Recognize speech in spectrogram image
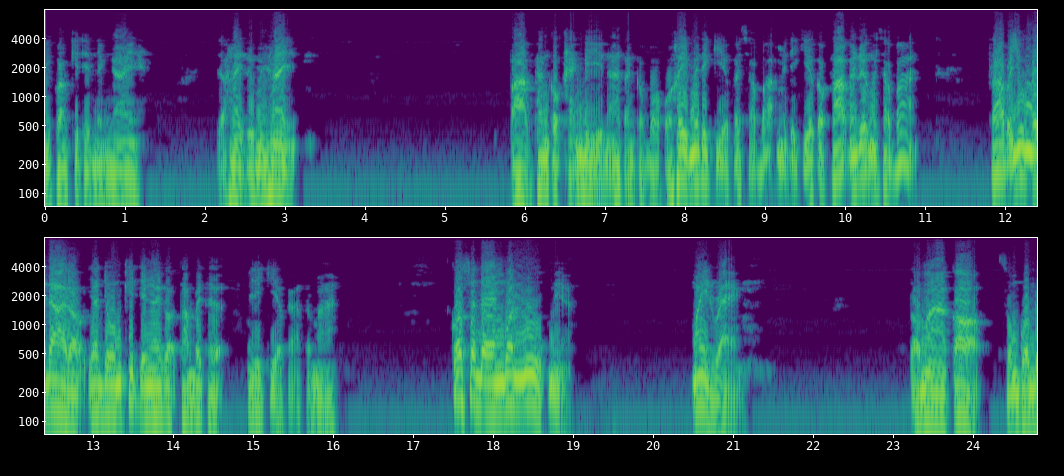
มีความคิดเห็นยังไง จะให้หรือไม่ให้ ปากท่านก็แข็งดีนะท่านก็บอกว่าเฮ้ยไม่ได้เกี่ยวกับชาวบ้านไม่ได้เกี่ยวกับพระเป็นเรื่องของชาวบ้าน พระไปยุ่งไม่ได้หรอกญาโยมคิดยังไงก็ทำไปเถอะ ไม่ได้เกี่ยวกับอาตมา ก็แสดงว่าลูกเนี่ย ไม่แรง ต่อมาก็ส่งคนไป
